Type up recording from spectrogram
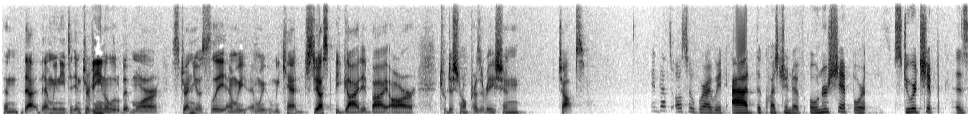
And that, then we need to intervene a little bit more strenuously, and we and we, we can't just be guided by our traditional preservation chops. That's also where I would add the question of ownership or stewardship, because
